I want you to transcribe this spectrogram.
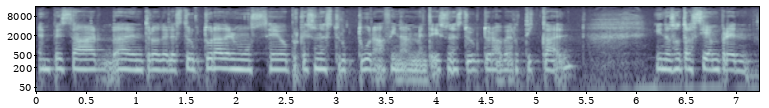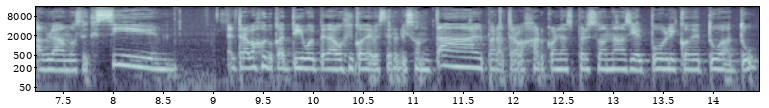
empezar dentro de la estructura del museo, porque es una estructura finalmente, es una estructura vertical. Y nosotros siempre hablábamos de que sí, el trabajo educativo y pedagógico debe ser horizontal para trabajar con las personas y el público de tú a tú,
